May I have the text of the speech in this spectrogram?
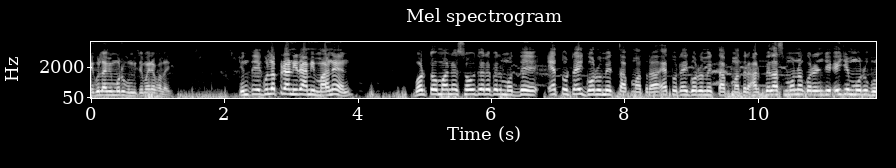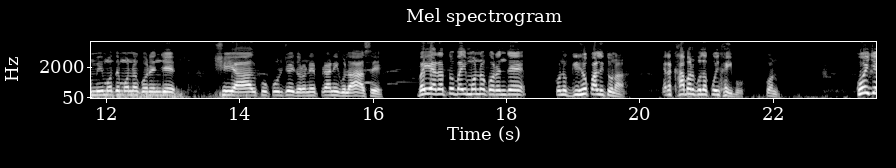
এগুলো আমি মরুভূমিতে মেরে ফেলাই। কিন্তু এগুলা প্রাণীরা আমি মানেন, বর্তমানে সৌদি আরবের মধ্যে এতটাই গরমের তাপমাত্রা, এতটাই গরমের তাপমাত্রা, আর প্লাস মনে করেন যে এই যে মরুভূমির মধ্যে মনে করেন যে শিয়াল, কুকুর, যে ধরনের প্রাণীগুলা আছে, ভাই এরা তো ভাই মনে করেন যে কোনো গৃহপালিত না। এরা খাবারগুলো কই খাইব? কোন? কই যে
